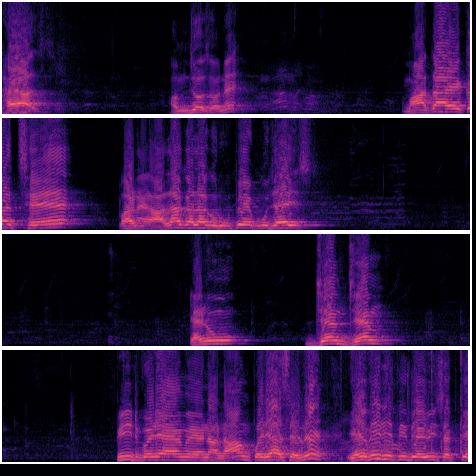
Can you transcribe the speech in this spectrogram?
થયા સમજો છો ને? માતા એક જ છે પણ અલગ અલગ રૂપે પૂજાઈશ. એનું જેમ જેમ પીઠ પડ્યા એમ એના નામ પડ્યા છે ને, એવી રીતે દેવી શક્તિ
